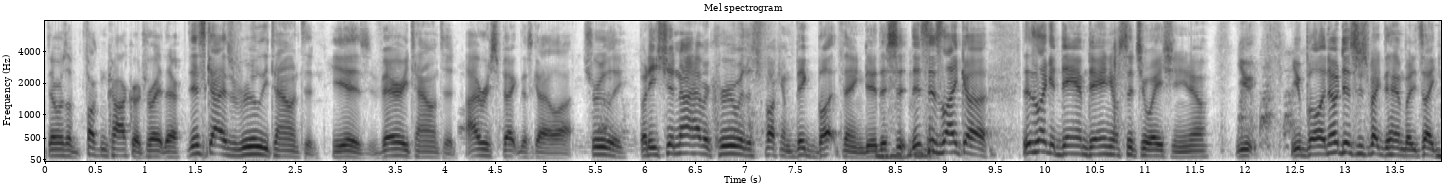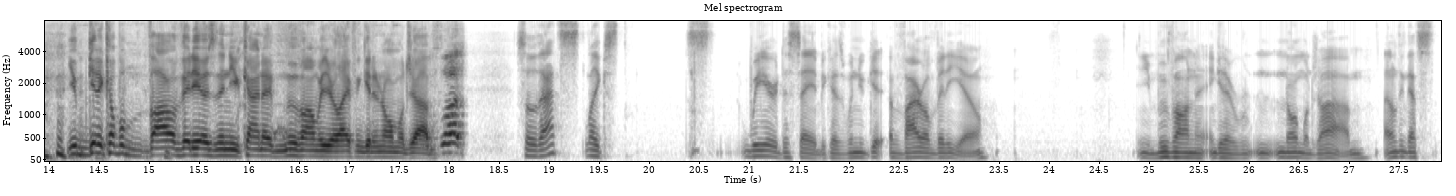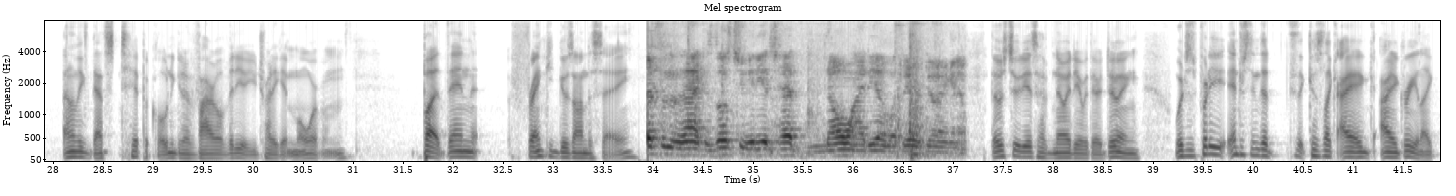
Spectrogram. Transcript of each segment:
There was a fucking cockroach right there. This guy's really talented. He is very talented. I respect this guy a lot, truly. But he should not have a career with this fucking big butt thing, dude. This is this is like a this is like a damn Daniel situation, you know. You you blow. No disrespect to him, but it's like you get a couple viral videos and then you kind of move on with your life and get a normal job. so that's like weird to say because when you get a viral video, and you move on and get a normal job, I don't think that's I don't think that's typical. When you get a viral video, you try to get more of them. But then Frankie goes on to say, different than that because those two idiots had no idea what they were doing and it those two idiots have no idea what they're doing, which is pretty interesting. That because like I I agree. Like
